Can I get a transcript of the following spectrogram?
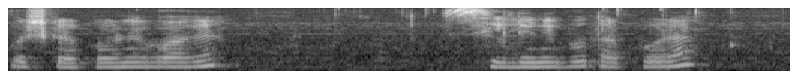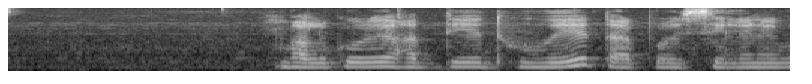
পরিষ্কার করে নেব আগে। ছিলে নেব তারপরে। ভালো করে হাত দিয়ে ধুয়ে তারপরে ছিলে নেব।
